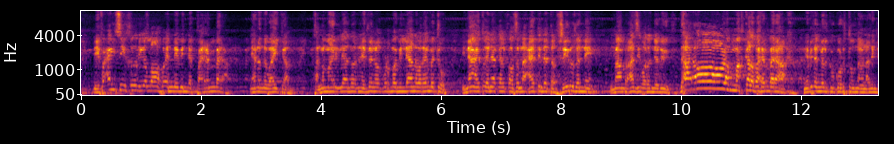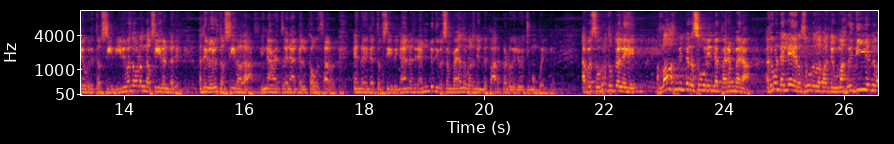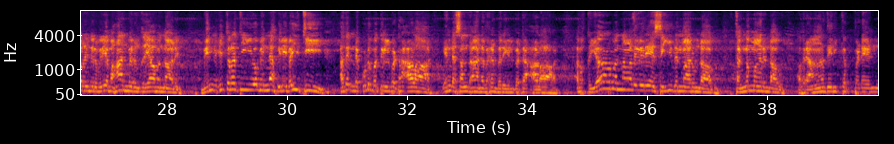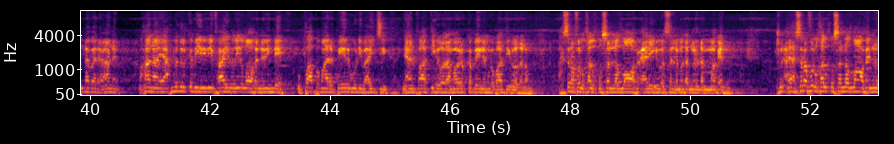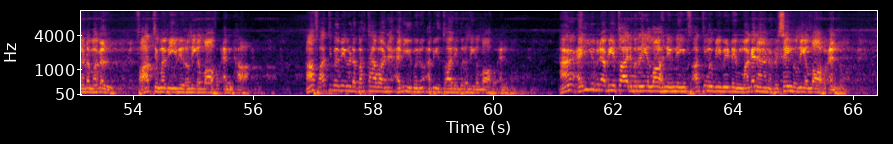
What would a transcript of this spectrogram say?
പരമ്പര ഞാനൊന്ന് വായിക്കാം. തങ്ങന്മാരില്ല എന്ന് പറഞ്ഞാൽ എല്ലാ കുടുംബമില്ല എന്ന് പറയാൻ പറ്റുമോ? ഇന്നായത്തു അതിനേക്കാൾ കൗസന്റെ ആയത്തിന്റെ തഫ്സീർ തന്നെ ഇമാം റാസി പറഞ്ഞത് ധാരാളം മക്കളെ പരമ്പര നിബിതങ്ങൾക്ക് കൊടുത്തു എന്നാണ് അതിന്റെ ഒരു തഫ്സീർ. ഇരുപതോളം തഫ്സീർ ഉണ്ടത് അതിലൊരു തഫ്സീർ അതാ ഇന്നായത്തു അതിനേക്കാൾ കൗസർ എന്നതിന്റെ തഫ്സീർ. ഞാനത് രണ്ട് ദിവസം വേദന പറഞ്ഞിട്ട് പാർക്കടവിൽ വെച്ച് മുമ്പൊരിക്കും. അപ്പൊ സുഹൃത്തുക്കളെ അള്ളാഹുവിന്റെ റസൂലിന്റെ പരമ്പര. അതുകൊണ്ടല്ലേ റസൂൽ പറഞ്ഞു മഹദി എന്ന് പറയുന്ന ഒരു വലിയ മഹാൻ വരും തയ്യാമെന്നാളിൽ അതെന്റെ കുടുംബത്തിൽപ്പെട്ട ആളാണ്. എന്റെ സന്താന പരമ്പരയിൽപ്പെട്ട ആളാണ്. അപ്പൊ ഖിയാമനാൾ വരെ സയ്യിദന്മാരുണ്ടാകും തങ്ങന്മാരുണ്ടാകും. അവരാദരിക്കപ്പെടേണ്ടവരാണ്. മഹാനായ അഹമ്മദുൽ കബീർ ഉപ്പാപ്പമാരെ പേര് കൂടി വായിച്ച് ഞാൻ ഫാത്തിഹ ഓതാം. അവരൊക്കെ പേര് നമുക്ക് ഫാത്തിഹ ഓതണം. അഷ്റഫുൽ ഖൽഖു സല്ലല്ലാഹു അലൈഹി വസല്ലം തങ്ങളുടെ മകൻ. അഷ്റഫുൽ ഖൽഖു സല്ലല്ലാഹു അലൈഹി മകൾ ഫാത്തിമ ബീവി റളിയല്ലാഹു അൻഹ. ആ ഫാത്തിമ ബീവിയുടെ ഭർത്താവാണ് അലിയുബിനു അബി താലിബ് റതി അള്ളാഹു അൻഹു. ആ അലിയുബിൻ അബി താലിബ് റതി അൻഹുവിന്റെയും ഫാത്തിമ ബിയുടെയും മകനാണ് ഹുസൈൻ റതി അള്ളാഹു അൻഹു.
